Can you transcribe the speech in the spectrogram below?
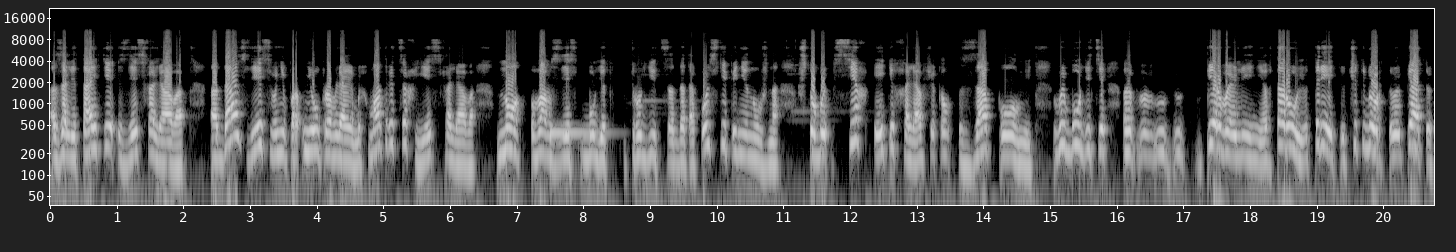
залетайте, здесь халява. А да, здесь в неуправляемых матрицах есть халява, но вам здесь будет трудиться до такой степени нужно, чтобы всех этих халявщиков заполнить. Вы будете э, первая линия, вторую, третью, четвертую, пятую,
